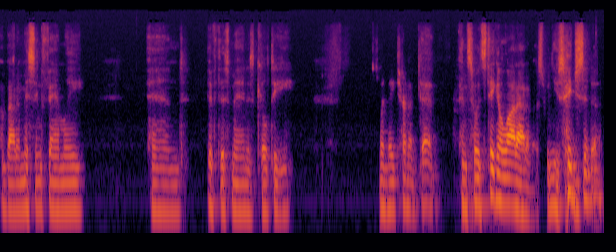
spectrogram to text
about a missing family and if this man is guilty when they turn up dead. And so it's taken a lot out of us. When you say Jacinda?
